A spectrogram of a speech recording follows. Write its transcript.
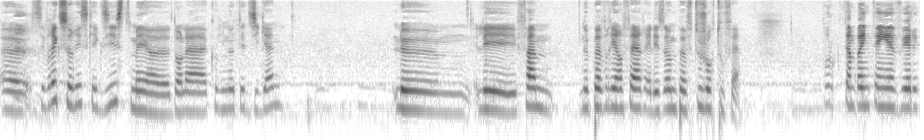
Euh, c'est vrai que ce risque existe, mais euh, dans la communauté tzigane, le- les femmes ne peuvent rien faire et les hommes peuvent toujours tout faire. Porque também tem a ver,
